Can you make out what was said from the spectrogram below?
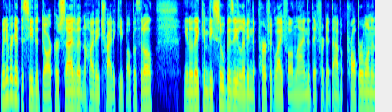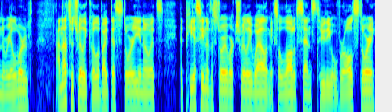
we never get to see the darker side of it and how they try to keep up with it all. You know, they can be so busy living the perfect life online that they forget to have a proper one in the real world and that's what's really cool about this story you know it's the pacing of the story works really well it makes a lot of sense to the overall story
